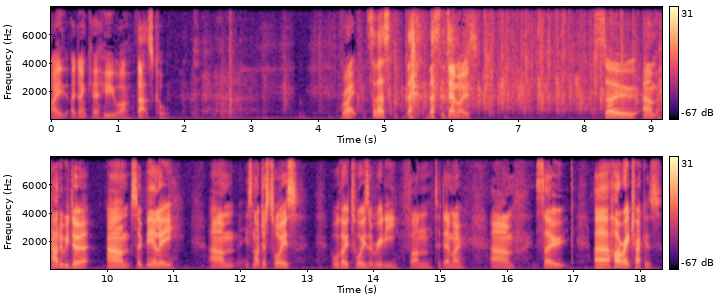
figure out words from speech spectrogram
I, I don't care who you are. That's cool. Right. So that's that, that's the demos. So um, how do we do it? Um, so BLE, um, it's not just toys, although toys are really fun to demo. Um, so uh, heart rate trackers.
